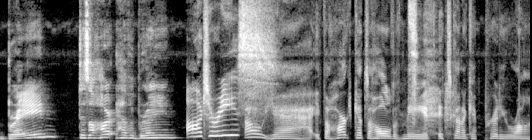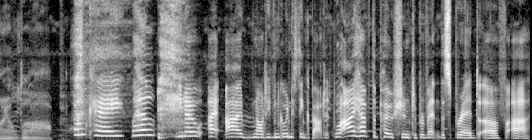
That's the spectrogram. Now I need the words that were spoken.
brain, Does a heart have a brain? Arteries? Oh, yeah. If the heart gets a hold of me, it, it's gonna get pretty riled up. Okay, well, you know, I, I'm not even going to think about it. Well, I have the potion to prevent the spread of uh,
